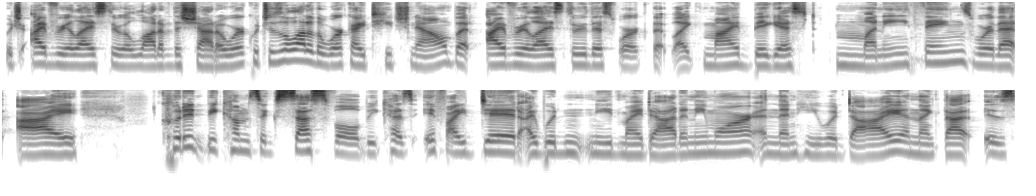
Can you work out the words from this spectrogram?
which I've realized through a lot of the shadow work, which is a lot of the work I teach now, but I've realized through this work that like my biggest money things were that I couldn't become successful because if I did, I wouldn't need my dad anymore and then he would die. And like that is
